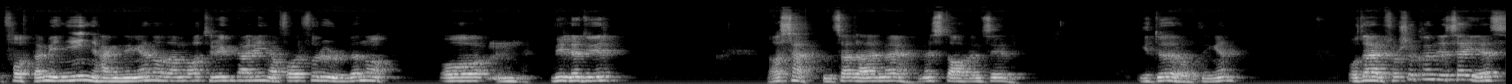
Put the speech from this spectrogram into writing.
og Fått dem inn i innhegningen, og de var trygge der innafor for ulven og, og ville dyr. Da setter han seg der med, med staven sin i døråpningen. Og Derfor så kan det sies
